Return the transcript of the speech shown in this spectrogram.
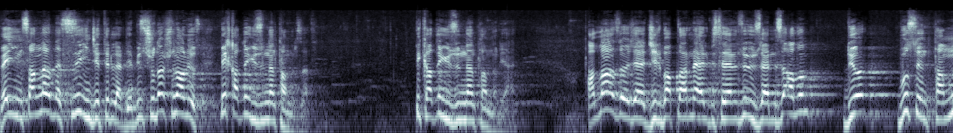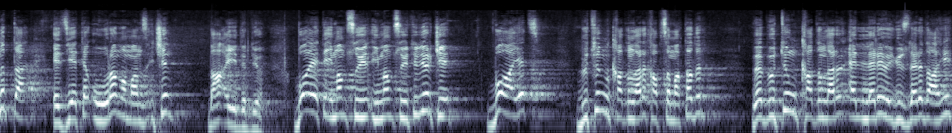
ve insanlar da sizi incitirler diye. Biz şuradan şunu alıyoruz. Bir kadın yüzünden tanır zaten. Bir kadın yüzünden tanınır yani. Allah Azze ve Celle cilbaplarını elbiselerinizi üzerinize alın diyor. Bu sizin tanınıp da eziyete uğramamanız için daha iyidir diyor. Bu ayette İmam, Suyu, İmam Suyuti diyor ki bu ayet bütün kadınları kapsamaktadır. Ve bütün kadınların elleri ve yüzleri dahi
